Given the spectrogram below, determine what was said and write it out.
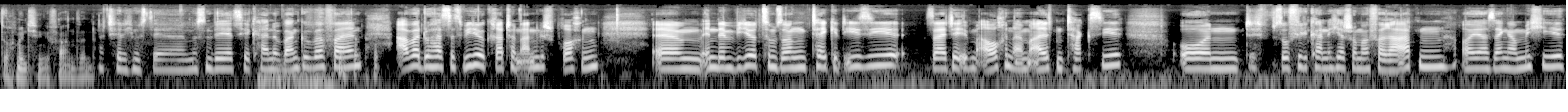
durch München gefahren sind. Natürlich ihr, müssen wir jetzt hier keine Bank überfallen. Aber du hast das Video gerade schon angesprochen. Ähm, in dem Video zum Song Take It Easy seid ihr eben auch in einem alten Taxi. Und so viel kann ich ja schon mal verraten. Euer Sänger Michi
